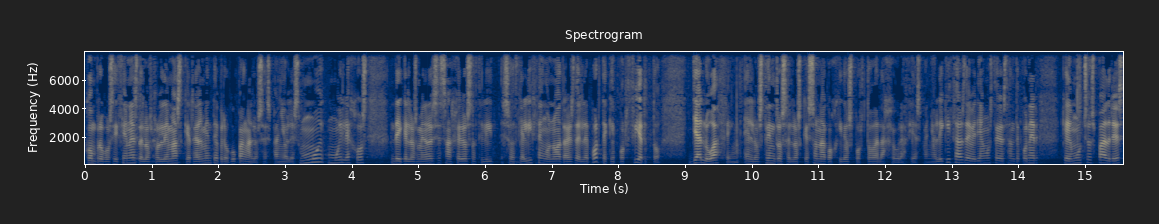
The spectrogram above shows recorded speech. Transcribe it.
con proposiciones de los problemas que realmente preocupan a los españoles, muy, muy lejos de que los menores extranjeros socialicen o no a través del deporte, que, por cierto, ya lo hacen en los centros en los que son acogidos por toda la geografía española. Y quizás deberían ustedes anteponer que muchos padres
